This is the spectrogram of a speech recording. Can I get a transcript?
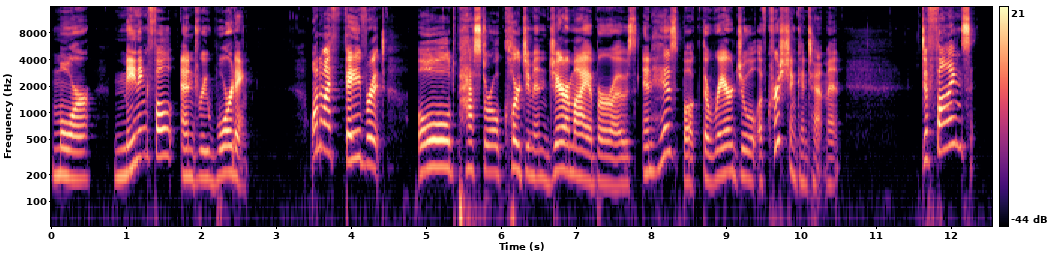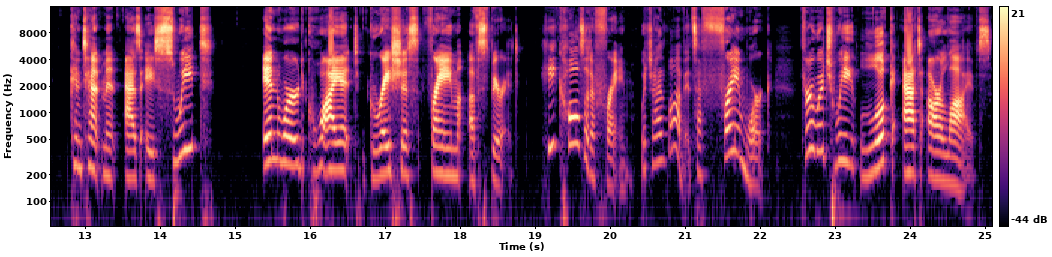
more meaningful and rewarding. One of my favorite old pastoral clergyman, Jeremiah Burroughs, in his book, The Rare Jewel of Christian Contentment, defines contentment as a sweet, inward, quiet, gracious frame of spirit. He calls it a frame, which I love. It's a framework through which we look at our lives.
